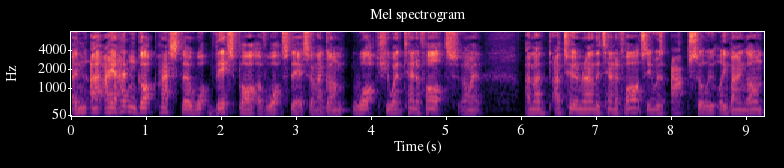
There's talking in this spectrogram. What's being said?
And I, I hadn't got past the what this part of what's this, and I gone what? She went ten of hearts. And I went, and I I turned around the ten of hearts, and it was absolutely bang on.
